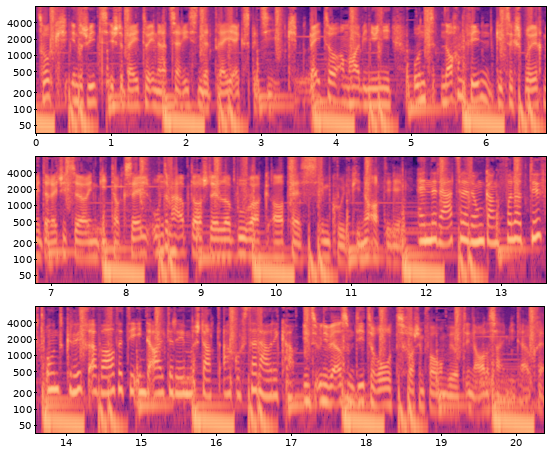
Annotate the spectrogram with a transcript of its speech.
Zurück in der Schweiz ist der Beito in einer zerrissenen Dreiecksbeziehung. Beito am halben neun und nach dem Film gibt es ein Gespräch mit der Regisseurin Gita Xell und dem Hauptdarsteller Burak Artes im Kultkino Atelier. Ein Rätselrundgang voller Düfte und Gerüche erwartet dich in der alten Römerstadt Augusta Raurica. Ins Universum Dieter Roth kannst du im Forumwirt in Allersheim eintauchen.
